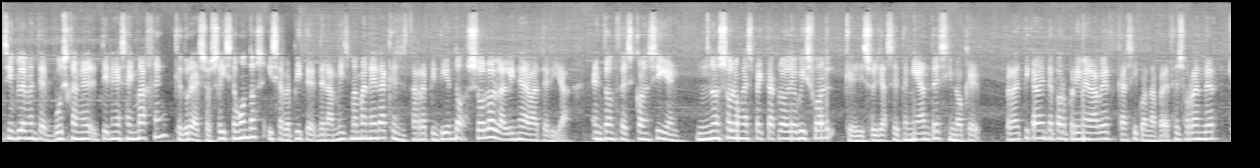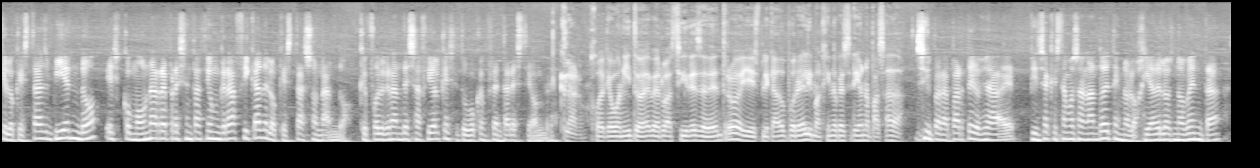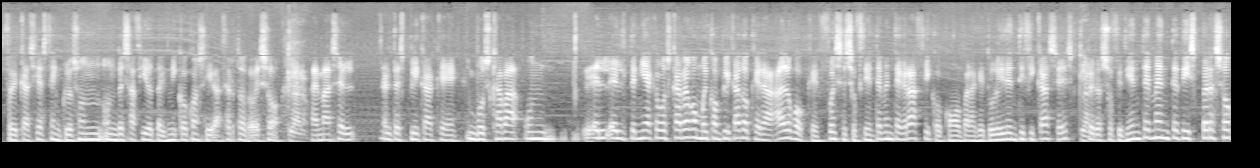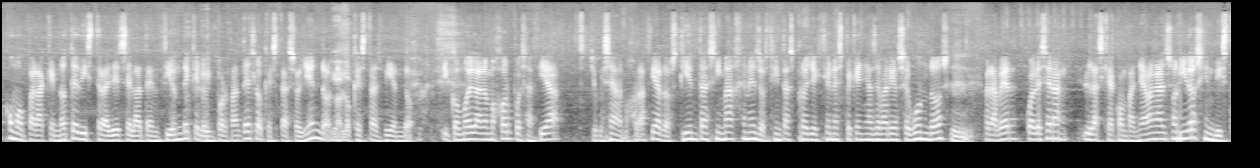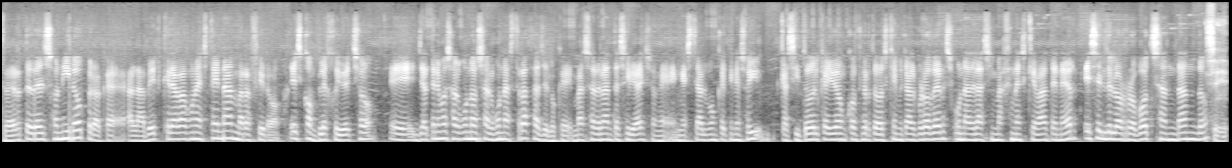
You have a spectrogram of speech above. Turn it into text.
Simplemente buscan, eh, tienen esa imagen que dura esos 6 segundos y se repite de la misma manera que se está repitiendo solo la línea de batería. Entonces consiguen no solo un espectáculo audiovisual, que eso ya se tenía antes, sino que prácticamente por primera vez, casi cuando aparece su render, que lo que estás viendo es como una representación gráfica de lo que está sonando, que fue el gran desafío al que se tuvo que enfrentar este hombre. Claro, joder, qué bonito, ¿eh? Verlo así desde dentro y explicado por él, imagino que sería una pasada. Sí, pero aparte, o sea, eh, piensa que estamos hablando de tecnología de los 90, fue casi hasta incluso un, un desafío técnico conseguir hacer todo eso. Claro. Además, él, él te explica que buscaba un. Él, él, tenía que buscar algo muy complicado que era algo que fuese suficientemente gráfico como para que tú lo identificases, Claro. pero suficientemente disperso como para que no te distrayese la atención de que lo importante es lo que estás oyendo, no lo que estás viendo. Y como él a lo mejor pues hacía yo que sé, a lo mejor hacía 200 imágenes, 200 proyecciones pequeñas de varios segundos Mm. para ver cuáles eran las que acompañaban al sonido sin distraerte del sonido, pero que a la vez creaban una escena, me refiero, es complejo y de hecho eh, ya tenemos algunos, algunas trazas de lo que más adelante sería eso en, en este álbum que tienes hoy. Casi todo el que ha ido a un concierto de los Chemical Brothers, una de las imágenes que va a tener es el de los robots andando. Sí.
